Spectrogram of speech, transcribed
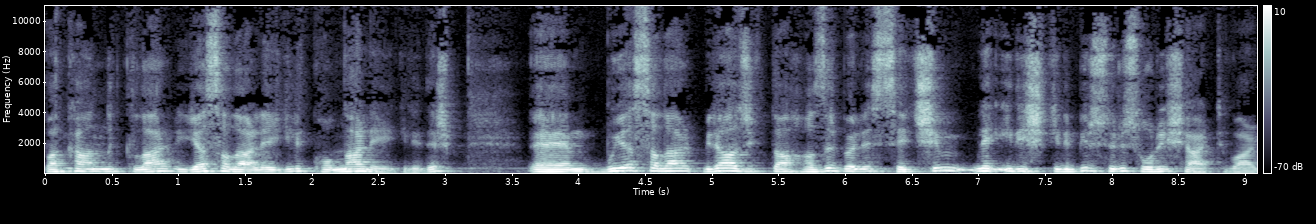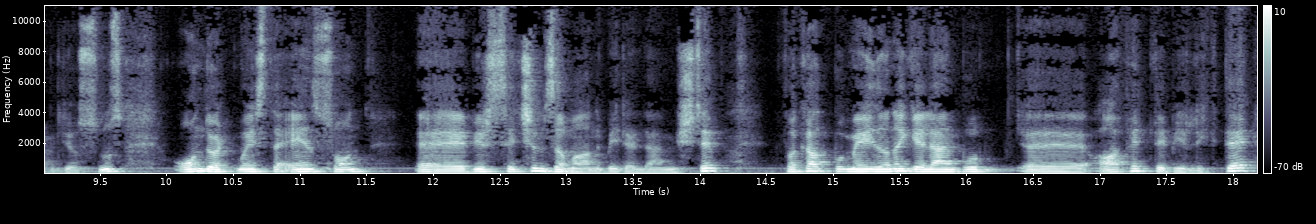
bakanlıklar, yasalarla ilgili konularla ilgilidir. Ee, bu yasalar birazcık daha hazır böyle seçimle ilişkili bir sürü soru işareti var biliyorsunuz. 14 Mayıs'ta en son e, bir seçim zamanı belirlenmişti. Fakat bu meydana gelen bu e, afetle birlikte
